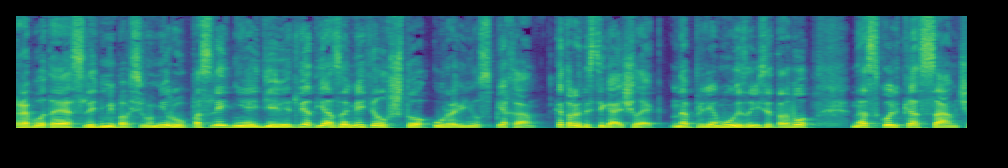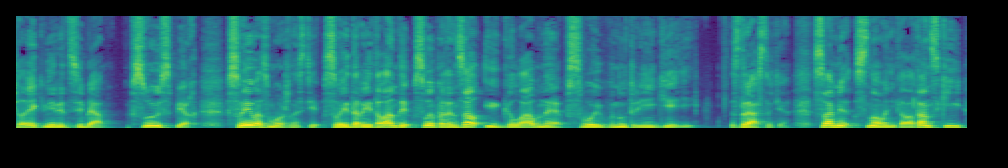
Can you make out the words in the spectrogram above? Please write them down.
Работая с людьми по всему миру, последние 9 лет я заметил, что уровень успеха, который достигает человек, напрямую зависит от того, насколько сам человек верит в себя, в свой успех, в свои возможности, в свои дары и таланты, в свой потенциал и, главное, в свой внутренний гений. Здравствуйте! С вами снова Николай Танский,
